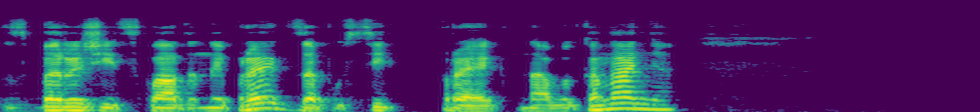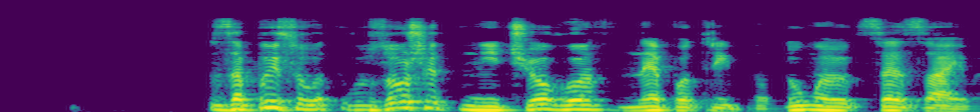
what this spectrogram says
Збережіть складений проєкт, запустіть проєкт на виконання. Записувати у зошит нічого не потрібно. Думаю, це зайве.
